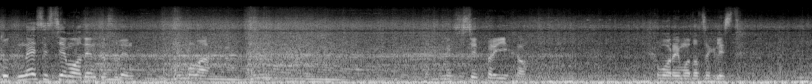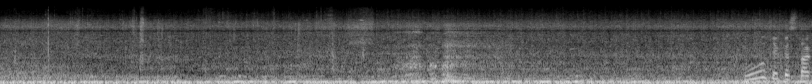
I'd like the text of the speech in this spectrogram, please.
Тут не система 1 плюс 1 була. Сусід приїхав. Хворий мотоцикліст. Ну, от якось так.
